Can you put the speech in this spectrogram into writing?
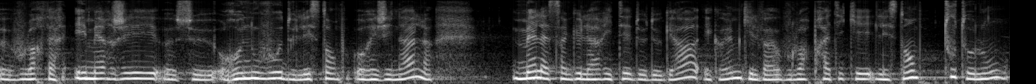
euh, vouloir faire émerger euh, ce renouveau de l'estampe originale. Mais la singularité de Degas est quand même qu'il va vouloir pratiquer l'estampe tout au long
